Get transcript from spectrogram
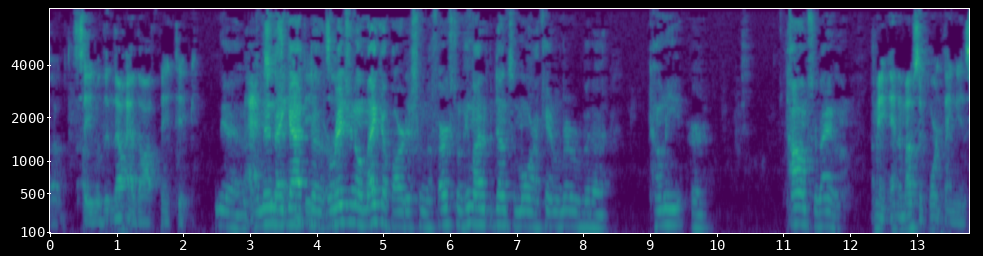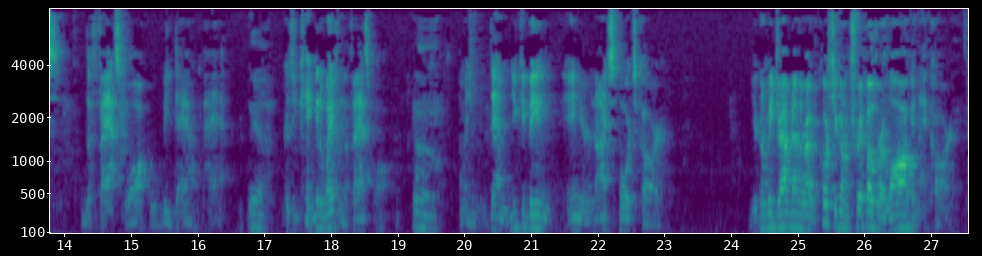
Uh, see, well then they'll have the authentic. Yeah, and then they got did, the so- original makeup artist from the first one. He might have done some more. I can't remember, but uh, Tony or Tom Savini. I mean, and the most important thing is the fast walk will be down pat Yeah, because you can't get away from the fast walk. no, I mean, damn, you could be in, in your nice sports car. You're going to be driving down the road. Of course, you're going to trip over a log in that car.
